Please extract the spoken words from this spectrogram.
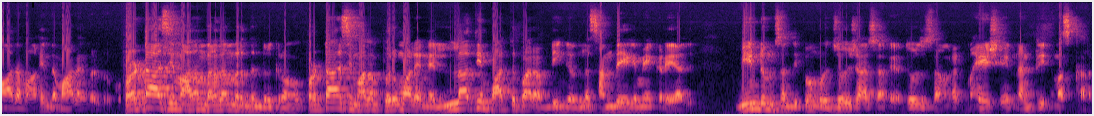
மாதமாக இந்த மாதங்கள் இருக்கும். புரட்டாசி மாதம் விரதம் இருந்துட்டு இருக்கிறவங்க புரட்டாசி மாதம் பெருமாள் என்ன எல்லாத்தையும் பார்த்துப்பார் அப்படிங்கிறதுல சந்தேகமே கிடையாது. மீண்டும் சந்திப்பு உங்கள் ஜோதிஷாச்சாரியர் ஜோதிஷ் சாம்ராட் மகேஷே. நன்றி நமஸ்காரம்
